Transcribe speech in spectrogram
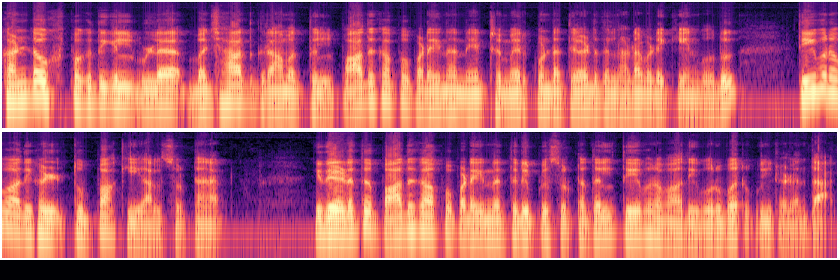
கண்டோஹ் பகுதியில் உள்ள பஜாத் கிராமத்தில் பாதுகாப்பு படையினர் நேற்று மேற்கொண்ட தேடுதல் நடவடிக்கையின் போது தீவிரவாதிகள் துப்பாக்கியால் சுட்டனர். இதையடுத்து பாதுகாப்பு படையினர் திருப்பி சுட்டதில் தீவிரவாதி ஒருவர் உயிரிழந்தார்.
